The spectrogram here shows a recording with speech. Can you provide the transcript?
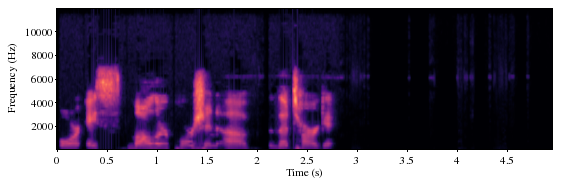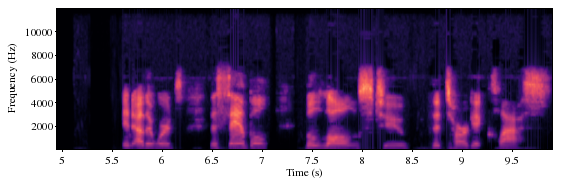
or a smaller portion of the target. In other words, the sample belongs to the target class.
